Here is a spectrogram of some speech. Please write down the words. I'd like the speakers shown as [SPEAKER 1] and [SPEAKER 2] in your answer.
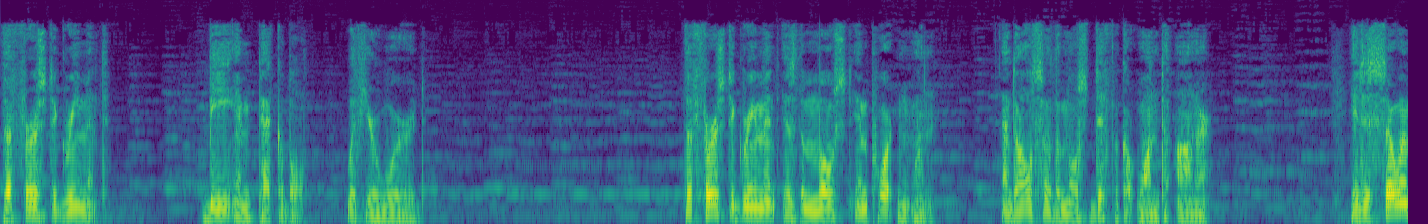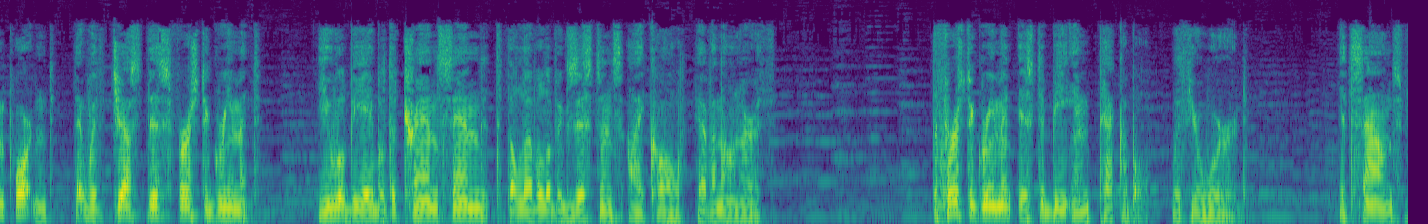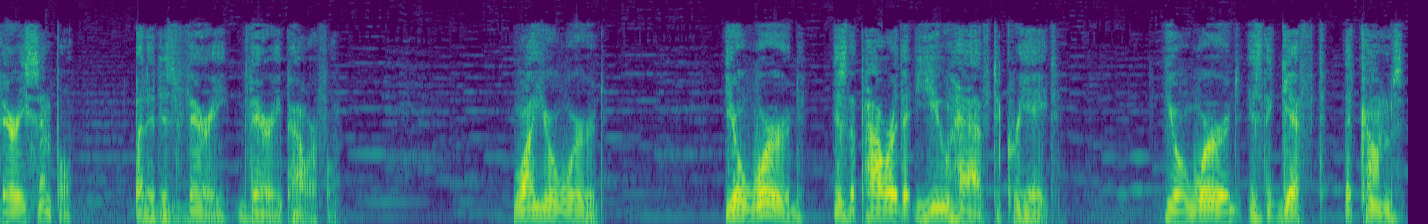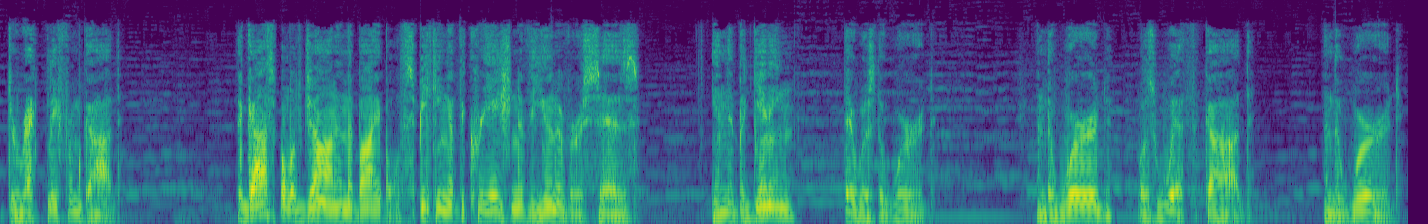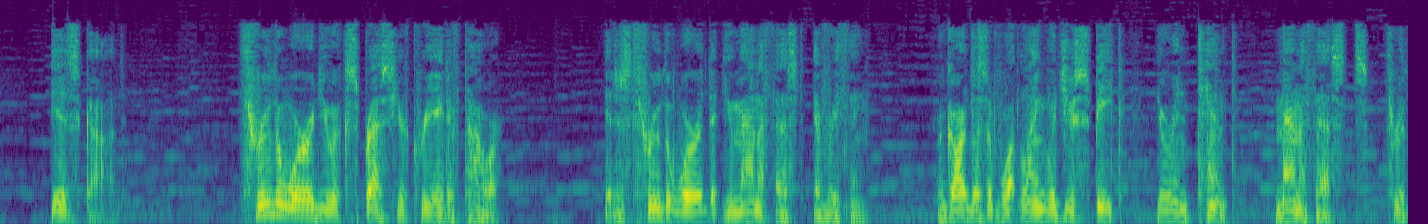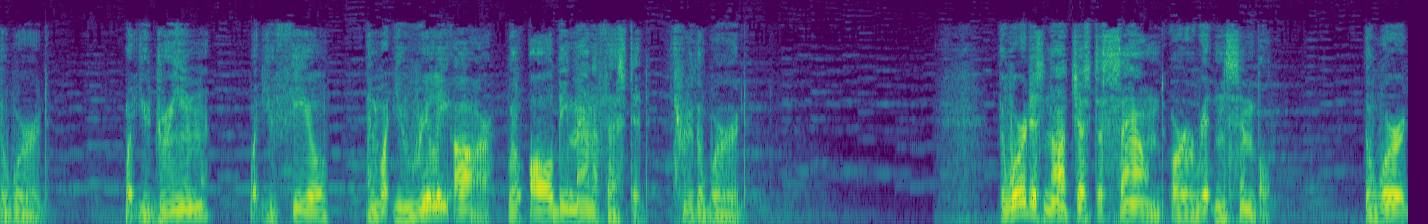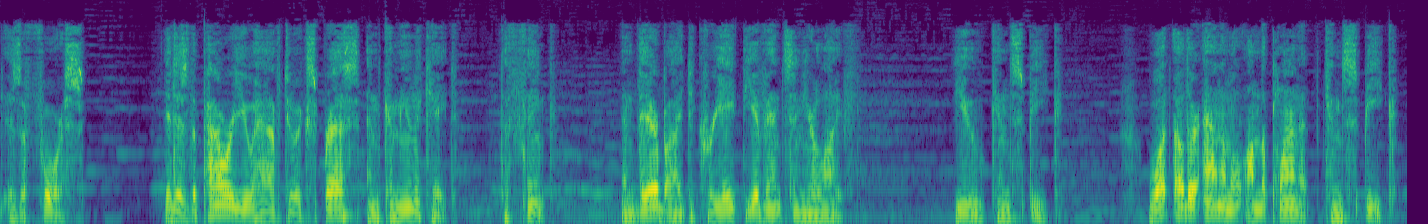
[SPEAKER 1] The first agreement. Be impeccable with your word. The first agreement is the most important one, and also the most difficult one to honor. It is so important that with just this first agreement, you will be able to transcend to the level of existence I call heaven on earth. The first agreement is to be impeccable with your word. It sounds very simple, but it is very, very powerful. Why your word? Your word is the power that you have to create. Your word is the gift that comes directly from God. The Gospel of John in the Bible, speaking of the creation of the universe, says, In the beginning there was the Word, and the Word was with God, and the Word is God. Through the Word you express your creative power. It is through the Word that you manifest everything. Regardless of what language you speak, your intent manifests through the Word. What you dream, what you feel, and what you really are will all be manifested through the Word. The Word is not just a sound or a written symbol. The Word is a force. It is the power you have to express and communicate, to think, and thereby to create the events in your life. You can speak. What other animal on the planet can speak?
